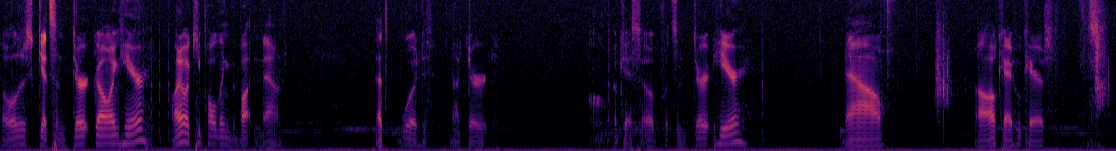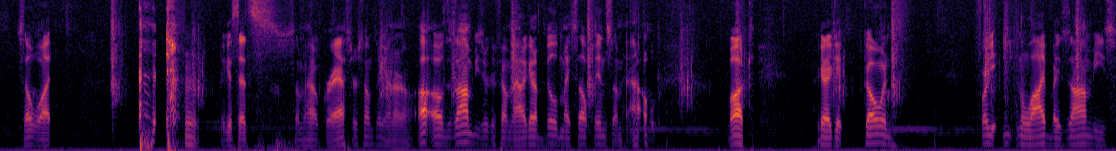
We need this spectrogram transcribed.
So we'll just get some dirt going here. Why do I keep holding the button down? That's wood, not dirt. Okay, so put some dirt here. Now, oh, okay, who cares? so what? I guess that's somehow grass or something. I don't know. Uh-oh, the zombies are gonna come out. I gotta build myself in somehow. Fuck. I gotta get going before I get eaten alive by zombies.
